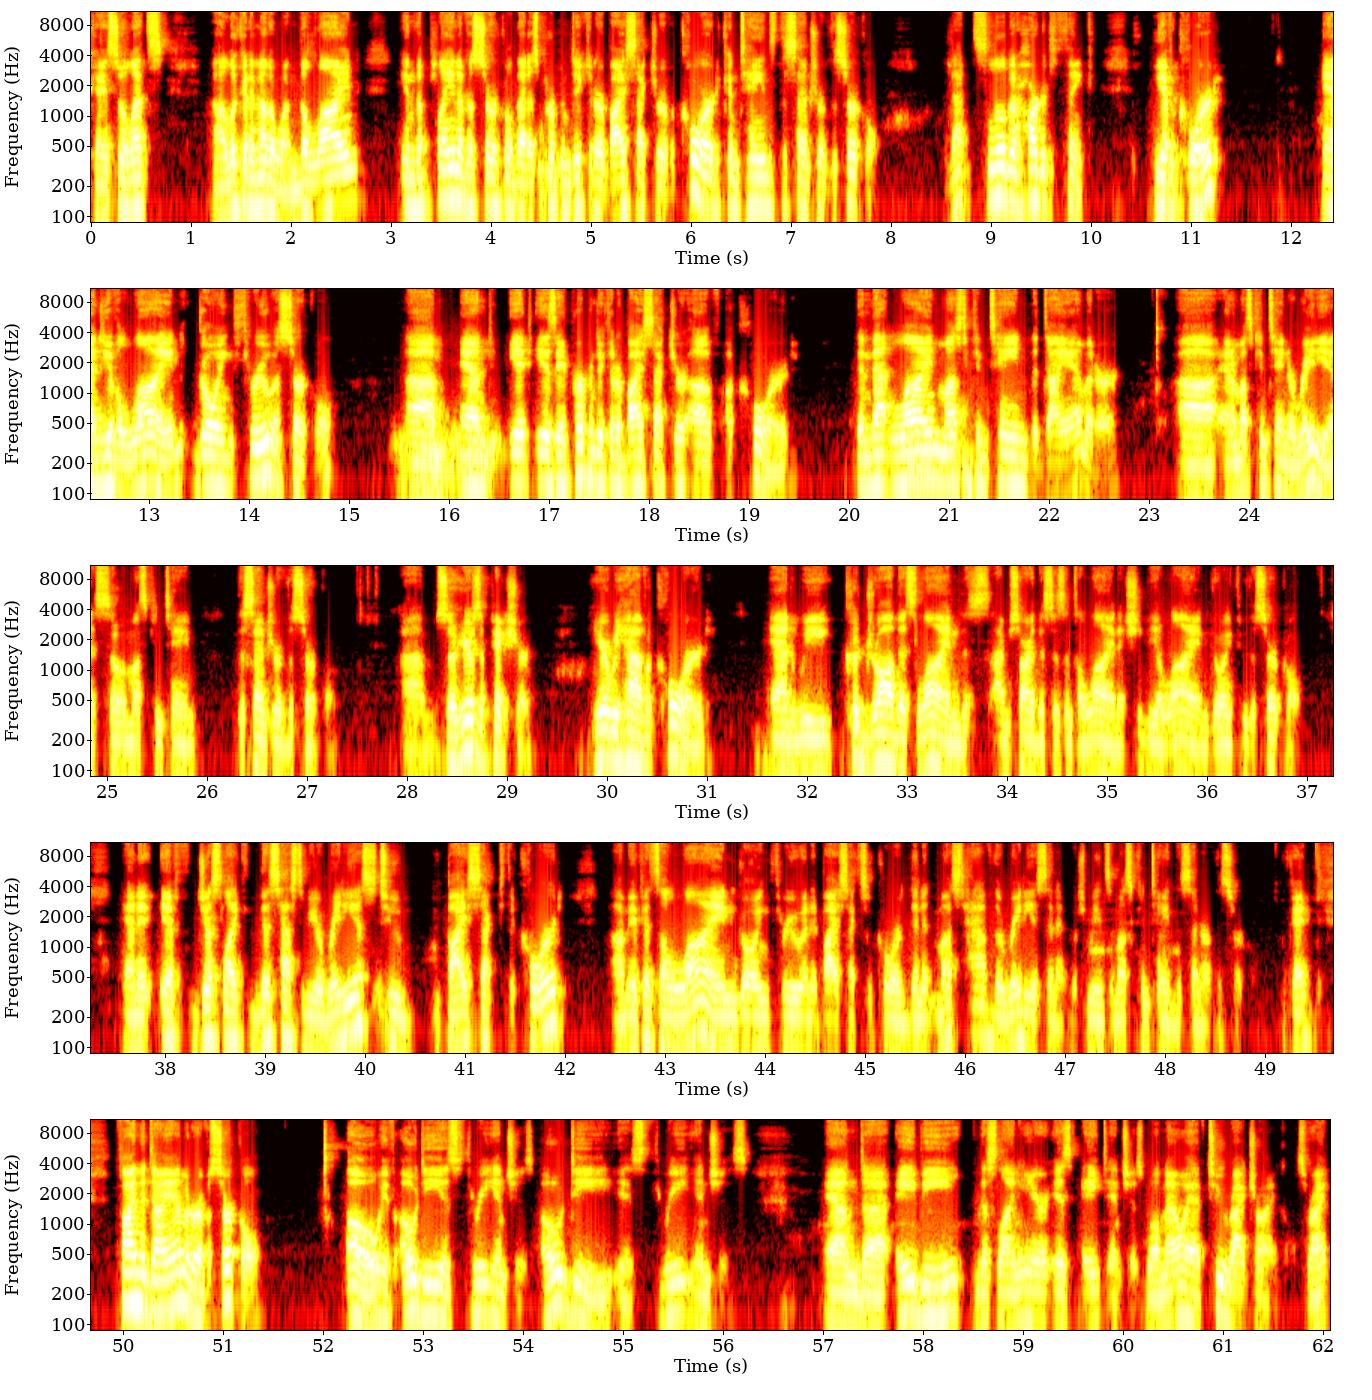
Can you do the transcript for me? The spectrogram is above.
Okay, so let's uh, look at another one. The line in the plane of a circle that is perpendicular bisector of a chord contains the center of the circle. That's a little bit harder to think. You have a chord, and you have a line going through a circle, um, and it is a perpendicular bisector of a chord, then that line must contain the diameter, uh, and it must contain a radius, so it must contain the center of the circle. Um, so here's a picture. Here we have a chord, and we could draw this line. This I'm sorry, this isn't a line. It should be a line going through the circle. And it, if just like this has to be a radius to bisect the chord, um, if it's a line going through and it bisects a chord, then it must have the radius in it, which means it must contain the center of the circle. Okay. Find the diameter of a circle, O, if OD is 3 inches. OD is 3 inches. And uh, AB, this line here, is 8 inches. Well, now I have two right triangles, right?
